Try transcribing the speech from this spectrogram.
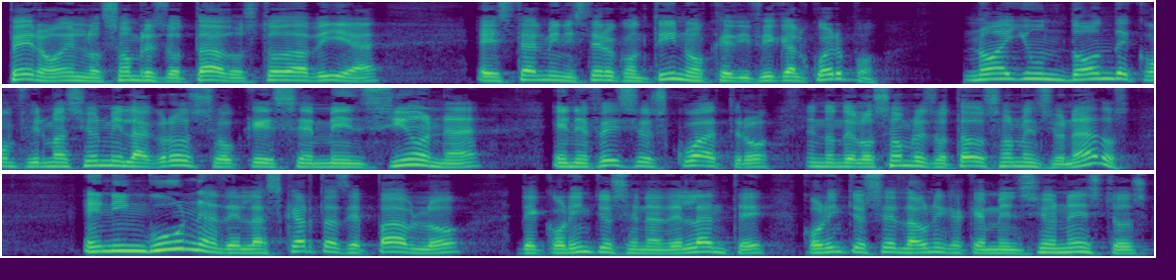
Pero en los hombres dotados todavía está el ministerio continuo que edifica el cuerpo. No hay un don de confirmación milagroso que se menciona en Efesios 4, en donde los hombres dotados son mencionados. En ninguna de las cartas de Pablo, de Corintios en adelante, Corintios es la única que menciona estos,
